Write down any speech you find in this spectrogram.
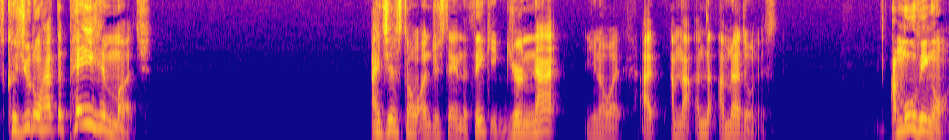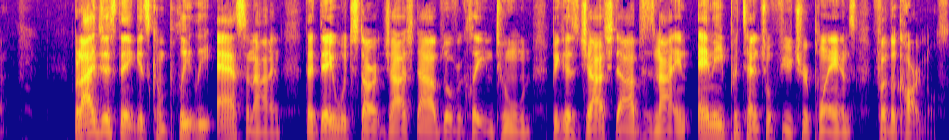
because you don't have to pay him much. I just don't understand the thinking. You're not, you know what? I, I'm not, I'm not, I'm not doing this. I'm moving on. But I just think it's completely asinine that they would start Josh Dobbs over Clayton Tune because Josh Dobbs is not in any potential future plans for the Cardinals.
